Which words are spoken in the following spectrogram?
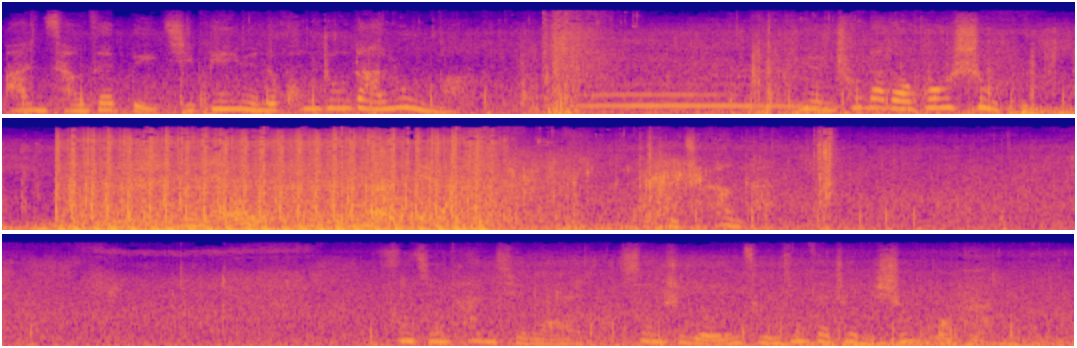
暗藏在北极边缘的空中大陆吗？远处那道光束，和石英石的光束我去看看。竟看起来像是有人曾经在这里生活过。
